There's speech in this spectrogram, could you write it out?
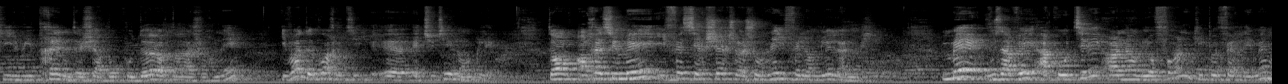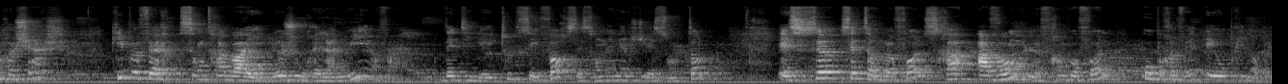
qui lui prennent déjà beaucoup d'heures dans la journée, il va devoir euh, étudier l'anglais. Donc, en résumé, il fait ses recherches la journée, il fait l'anglais la nuit. Mais vous avez à côté un anglophone qui peut faire les mêmes recherches, qui peut faire son travail le jour et la nuit, enfin, dédier toutes ses forces et son énergie et son temps. Et ce, cet anglophone sera avant le francophone au brevet et au prix Nobel.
